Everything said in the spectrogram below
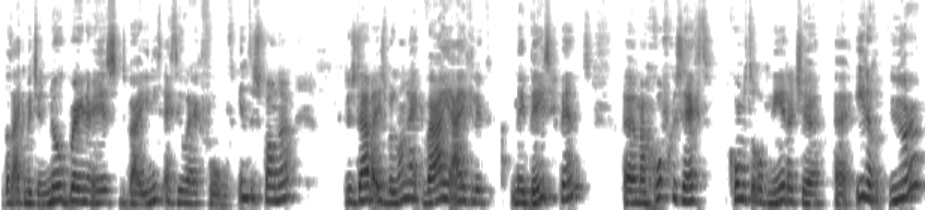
dat eigenlijk een beetje een no-brainer is, waar je niet echt heel erg voor hoeft in te spannen. Dus daarbij is belangrijk waar je eigenlijk mee bezig bent. Uh, maar grof gezegd komt het erop neer dat je uh, ieder uur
